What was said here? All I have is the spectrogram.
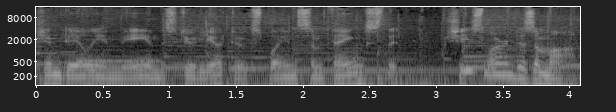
Jim Daly and me in the studio to explain some things that she's learned as a mom.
